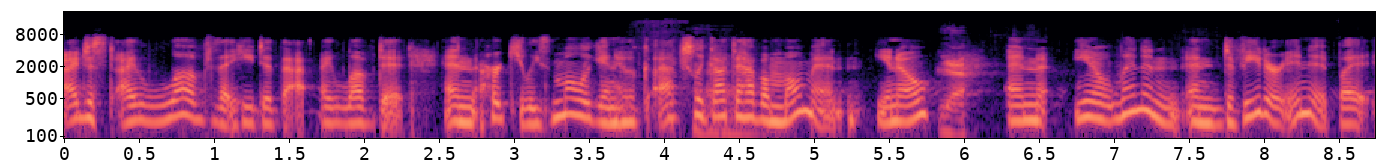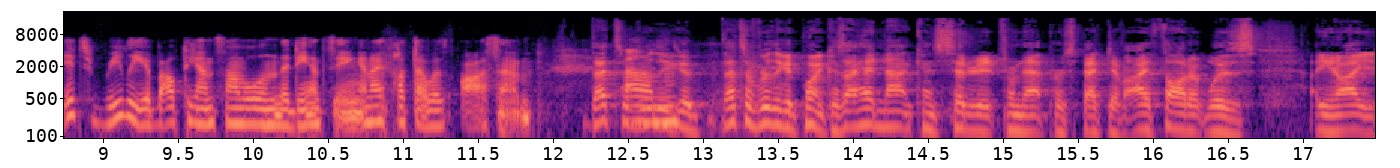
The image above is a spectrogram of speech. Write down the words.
I just I loved that he did that. I loved it. And Hercules Mulligan, who actually got to have a moment, you know. Yeah. And you know, Lin and, and David are in it, but it's really about the ensemble and the dancing, and I thought that was awesome. That's a really um, good. That's a really good point because I had not considered it from that perspective. I thought it was, you know, I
